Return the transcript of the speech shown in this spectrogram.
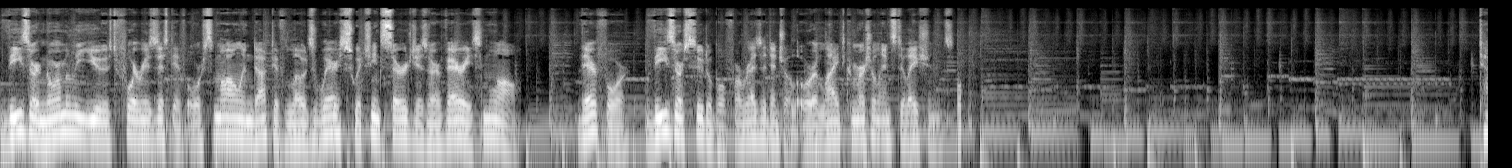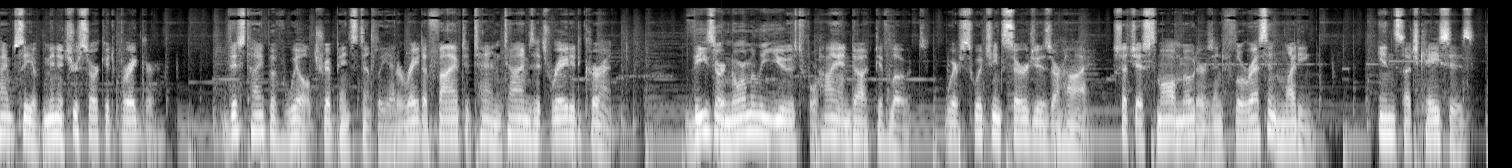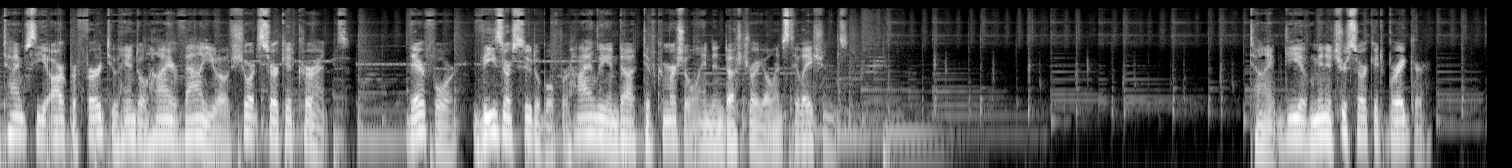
These are normally used for resistive or small inductive loads where switching surges are very small. Therefore, these are suitable for residential or light commercial installations. Type C of miniature circuit breaker This type of will trip instantly at a rate of 5 to 10 times its rated current. These are normally used for high inductive loads, where switching surges are high, such as small motors and fluorescent lighting. In such cases, Type C are preferred to handle higher value of short-circuit currents. Therefore, these are suitable for highly inductive commercial and industrial installations. Type D of miniature circuit breaker.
